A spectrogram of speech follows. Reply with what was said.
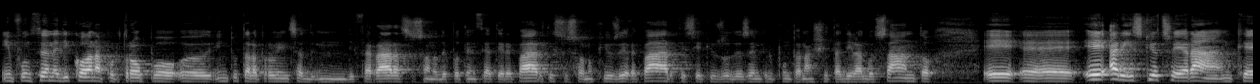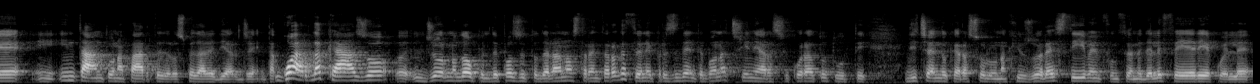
In funzione di Cona purtroppo eh, in tutta la provincia di Ferrara si sono depotenziati i reparti, si sono chiusi i reparti, si è chiuso ad esempio il punto nascita di Lago Santo, e, eh, e a rischio c'era anche eh, intanto una parte dell'ospedale di Argenta. Guarda caso, eh, il giorno dopo il deposito della nostra interrogazione, il Presidente Bonaccini ha rassicurato tutti dicendo che era solo una chiusura estiva in funzione delle ferie, quelle,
